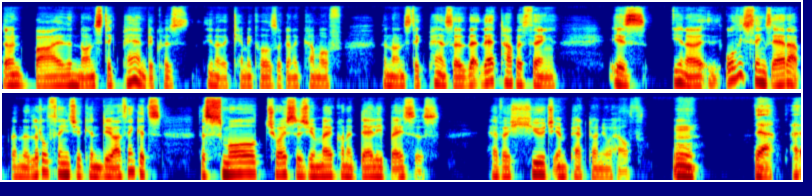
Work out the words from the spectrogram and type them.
don't buy the non-stick pan because you know the chemicals are going to come off the non-stick pan. So that that type of thing is you know, all these things add up and the little things you can do. I think it's the small choices you make on a daily basis have a huge impact on your health. Mm. Yeah. Uh,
